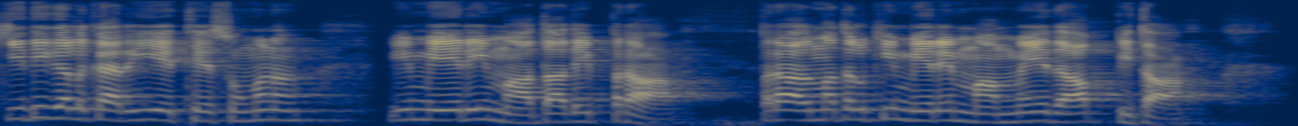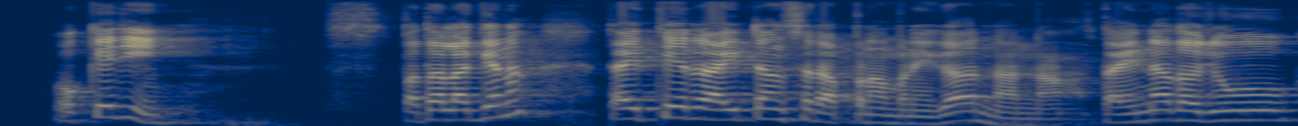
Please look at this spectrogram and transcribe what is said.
ਕਿਹਦੀ ਗੱਲ ਕਰ ਰਹੀ ਹੈ ਇੱਥੇ ਸੁਮਨ? ਵੀ ਮੇਰੀ ਮਾਤਾ ਦੇ ਭਰਾ। ਭਰਾ ਮਤਲਬ ਕਿ ਮੇਰੇ ਮਾਮੇ ਦਾ ਪਿਤਾ। ਓਕੇ ਜੀ। ਪਤਾ ਲੱਗ ਗਿਆ ਨਾ? ਤਾਂ ਇੱਥੇ ਰਾਈਟ ਆਨਸਰ ਆਪਣਾ ਬਣੇਗਾ ਨਾਨਾ। ਤਾਂ ਇਹਨਾਂ ਦਾ ਜੋ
